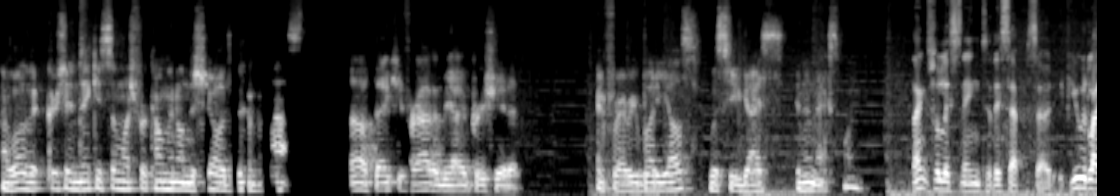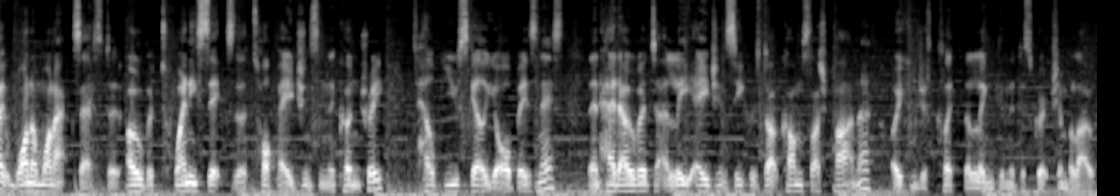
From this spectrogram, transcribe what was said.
I love it. Christian, thank you so much for coming on the show. It's been a blast. Oh, thank you for having me. I appreciate it. And for everybody else, we'll see you guys in the next one. Thanks for listening to this episode. If you would like one on one access to over 26 of the top agents in the country to help you scale your business, then head over to eliteagentsecrets.com slash partner, or you can just click the link in the description below.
